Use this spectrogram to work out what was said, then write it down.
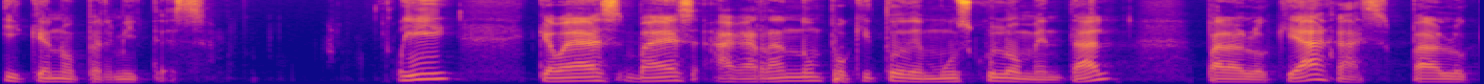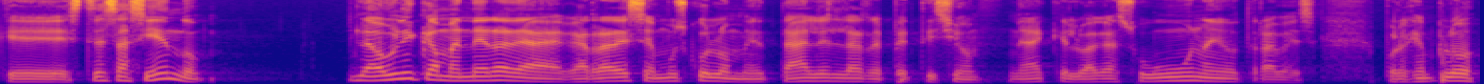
y qué no permites. Y que vayas, vayas agarrando un poquito de músculo mental para lo que hagas, para lo que estés haciendo. La única manera de agarrar ese músculo mental es la repetición, que lo hagas una y otra vez. Por ejemplo,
